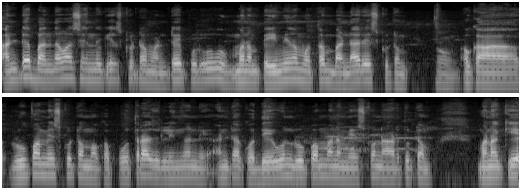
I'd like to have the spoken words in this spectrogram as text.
అంటే బందోబస్తు ఎందుకు వేసుకుంటాం అంటే ఇప్పుడు మనం పెయి మీద మొత్తం బండారు వేసుకుంటాం. ఒక రూపం వేసుకుంటాం ఒక పోతరాజు లింగాన్ని అంటే ఒక దేవుని రూపం మనం వేసుకొని ఆడుతుంటాం. మనకి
